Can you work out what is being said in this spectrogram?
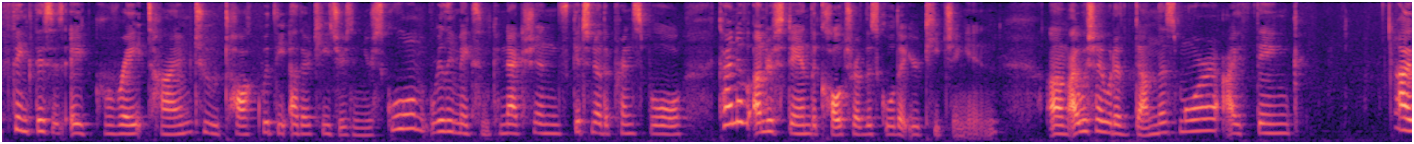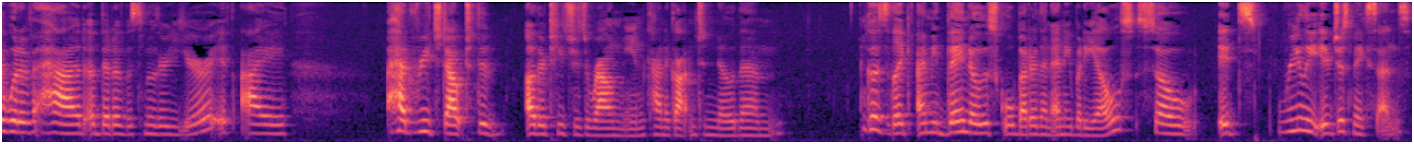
think this is a great time to talk with the other teachers in your school, really make some connections, get to know the principal, kind of understand the culture of the school that you're teaching in. Um, I wish I would have done this more. I think I would have had a bit of a smoother year if I had reached out to the other teachers around me and kind of gotten to know them. Because, like, I mean, they know the school better than anybody else. So it's really, it just makes sense.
